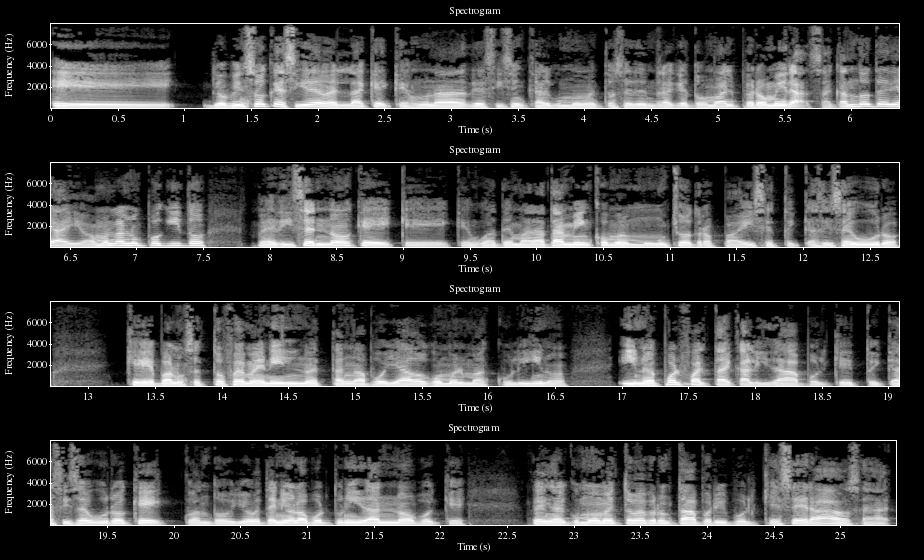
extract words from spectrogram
eh, yo pienso que sí, de verdad, que, que, es una decisión que algún momento se tendrá que tomar. Pero mira, sacándote de ahí, vamos a hablar un poquito. Me dicen, no, que, que, que en Guatemala también, como en muchos otros países, estoy casi seguro, que el baloncesto femenil no es tan apoyado como el masculino. Y no es por falta de calidad, porque estoy casi seguro que cuando yo he tenido la oportunidad, no, porque en algún momento me preguntaba, pero ¿y por qué será? O sea,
